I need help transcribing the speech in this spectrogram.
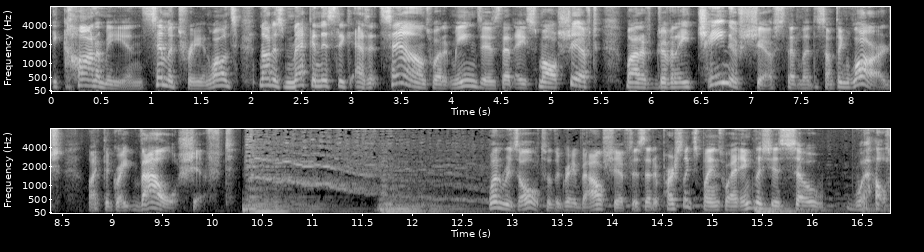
economy and symmetry, and while it's not as mechanistic as it sounds, what it means is that a small shift might have driven a chain of shifts that led to something large, like the Great Vowel Shift. One result of the Great Vowel Shift is that it partially explains why English is so, well,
